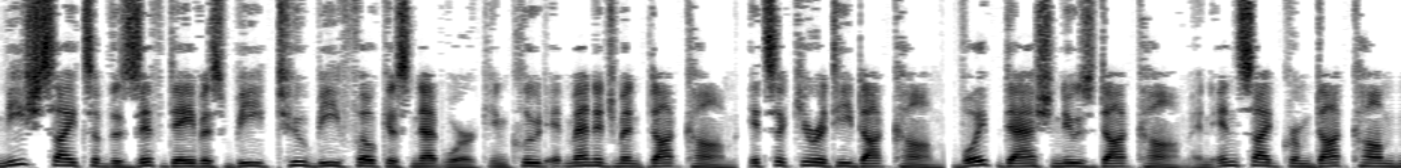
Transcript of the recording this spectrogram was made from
Niche sites of the Ziff Davis B2B Focus network include itmanagement.com, itsecurity.com, VoIP-news.com and InsideCRM.com.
